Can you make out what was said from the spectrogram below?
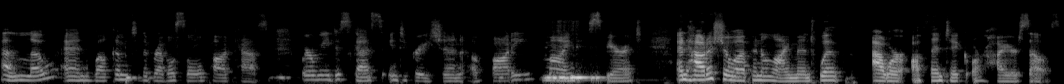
Hello, and welcome to the Rebel Soul podcast, where we discuss integration of body, mind, spirit, and how to show up in alignment with our authentic or higher selves.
